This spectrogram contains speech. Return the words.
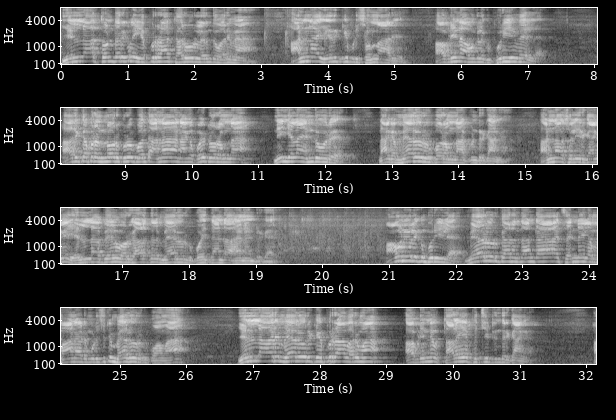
எல்லா தொண்டர்களும் எப்படா கரூர்லேருந்து வருவேன்? அண்ணா எதுக்கு இப்படி சொன்னார்? அப்படின்னு அவங்களுக்கு புரியவே இல்லை. அதுக்கப்புறம் இன்னொரு குரூப் வந்து அண்ணா நாங்கள் போயிட்டு வரோம்னா நீங்கள்லாம் எந்த ஊர்? நாங்கள் மேலூருக்கு போகிறோம்ண்ணா அப்படின்ட்டு இருக்காங்க. அண்ணா சொல்லியிருக்காங்க எல்லா பேரும் ஒரு காலத்தில் மேலூருக்கு போய் தாண்டா அவனுங்களுக்கும் புரியல. மேலூர்காரன் தாண்டா சென்னையில் மாநாடு முடிச்சுட்டு மேலூருக்கு போவான். எல்லாரும் மேலூருக்கு எப்படா வருவான் அப்படின்னு தலையை பிச்சுட்டு இருந்திருக்காங்க.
